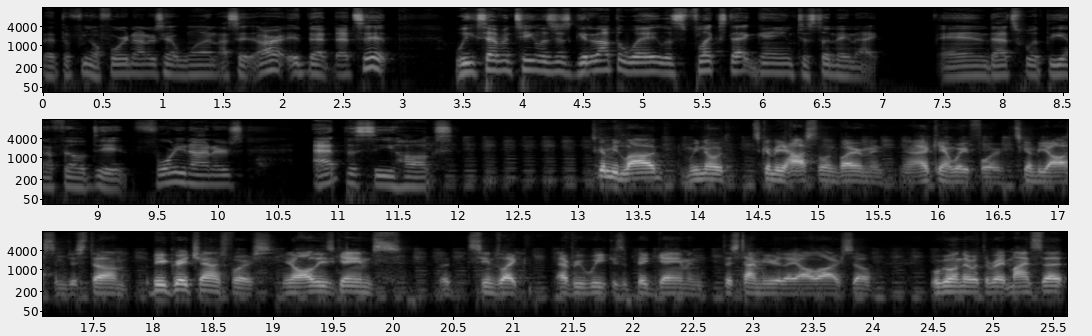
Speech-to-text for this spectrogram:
that the you know 49ers had won. I said, all right, that that's it. Week 17, let's just get it out the way. Let's flex that game to Sunday night. And that's what the NFL did. 49ers at the Seahawks. It's gonna be loud. We know it's gonna be a hostile environment. I can't wait for it. It's gonna be awesome. Just um, it'll be a great challenge for us. You know, all these games. It seems like every week is a big game, and this time of year they all are. So we'll go in there with the right mindset,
